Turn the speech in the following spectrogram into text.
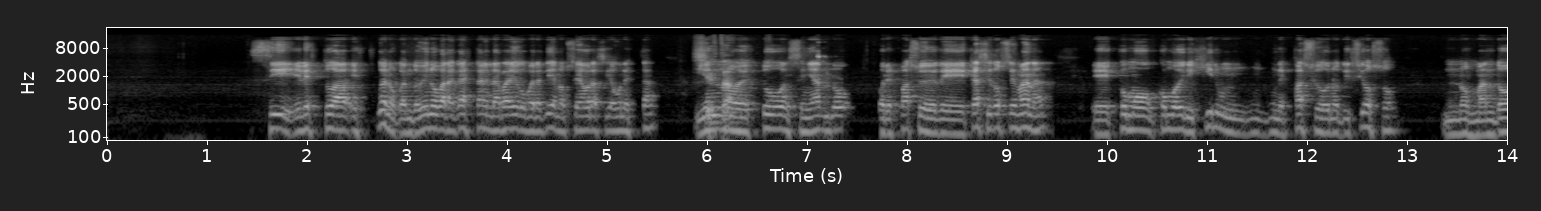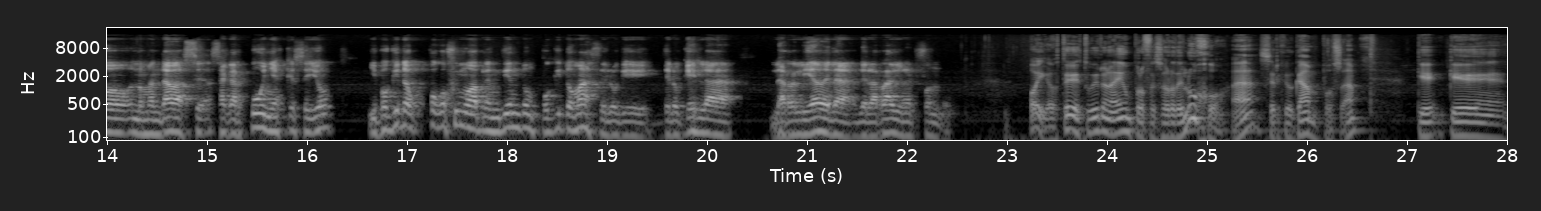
Sí, él estuvo, bueno, cuando vino para acá estaba en la radio cooperativa, no sé ahora si aún está, y él nos estuvo enseñando por espacio de, casi dos semanas eh, cómo, cómo, dirigir un, espacio noticioso, nos, mandó, nos mandaba sacar cuñas, qué sé yo, y poquito a poco fuimos aprendiendo un poquito más de lo que, de lo que es la, la realidad de la, de la, radio en el fondo. Oiga, ustedes tuvieron ahí un profesor de lujo, ¿eh? Sergio Campos, que, que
